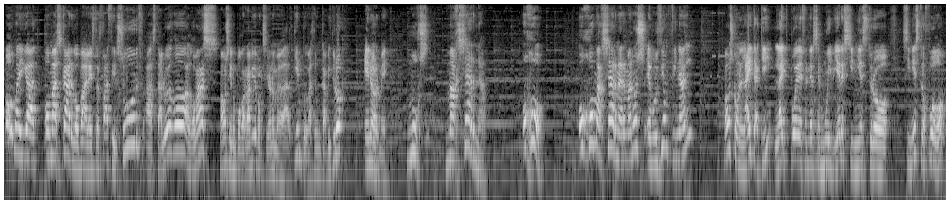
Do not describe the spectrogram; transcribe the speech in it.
Oh my god, o más cargo, vale, esto es fácil Surf, hasta luego, algo más Vamos a ir un poco rápido porque si no no me va a dar tiempo Y va a hacer un capítulo enorme Mux, Maxarna ¡Ojo! ¡Ojo Maxarna, hermanos! Evolución final Vamos con Light aquí. Light puede defenderse muy bien, es siniestro, siniestro fuego.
